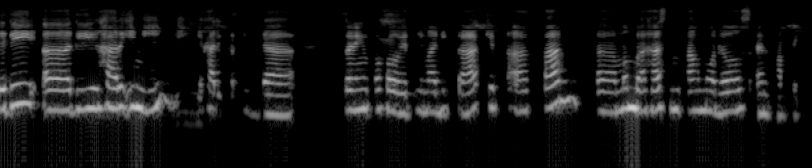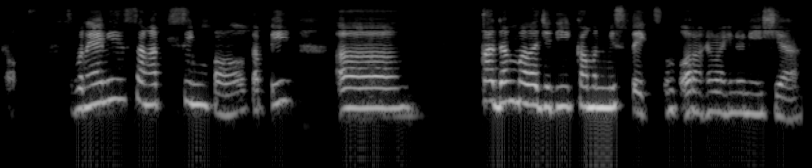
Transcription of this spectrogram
Jadi uh, di hari ini, di hari ketiga training TOEFL with Imadika, kita akan uh, membahas tentang models and articles. Sebenarnya ini sangat simple, tapi uh, kadang malah jadi common mistakes untuk orang-orang Indonesia.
